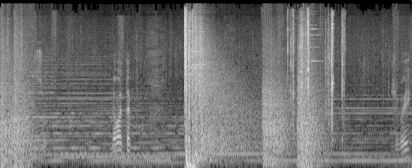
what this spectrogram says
Внизу. Давайте. Живий?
